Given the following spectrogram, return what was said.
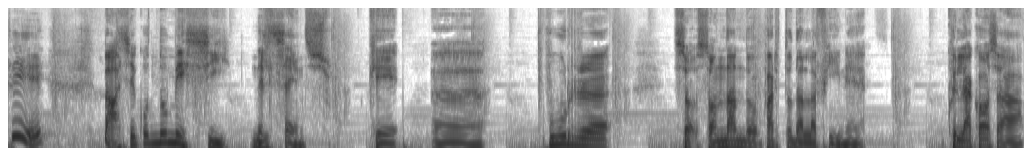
sì? Ma secondo me sì, nel senso che eh, pur so- sto andando, parto dalla fine, quella cosa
